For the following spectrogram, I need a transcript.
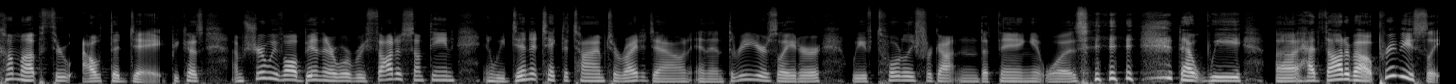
come up throughout the day because I'm sure we've all been there where we thought of something and we didn't take the time to write it down. And then three years later, we've totally forgotten the thing it was that we uh, had thought about previously,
